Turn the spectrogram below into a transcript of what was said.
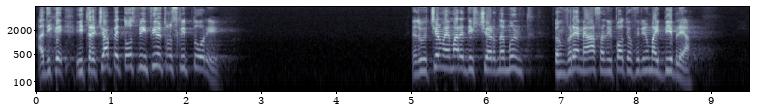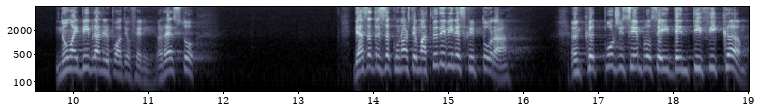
Adică îi trecea pe toți prin filtrul Scripturii. Pentru că cel mai mare discernământ în vremea asta nu-l poate oferi numai Biblia. Numai Biblia ne-l poate oferi. Restul... De asta trebuie să cunoaștem atât de bine Scriptura, încât pur și simplu să identificăm.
